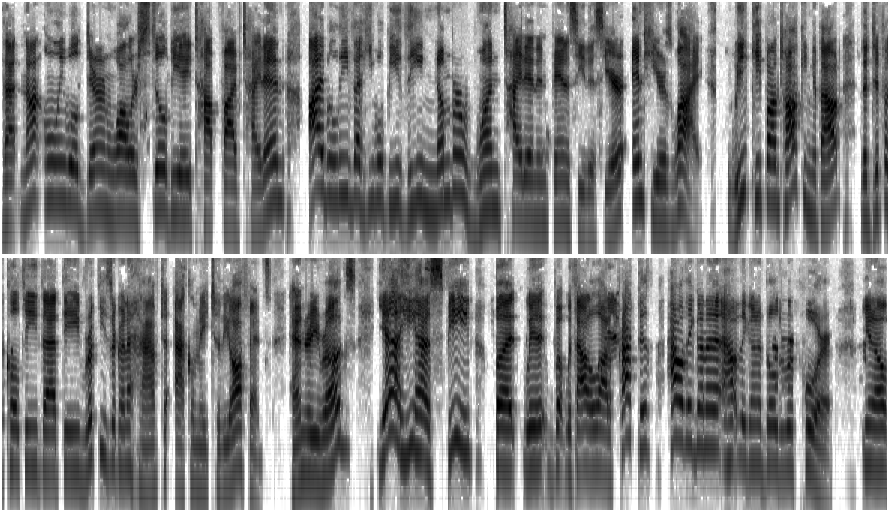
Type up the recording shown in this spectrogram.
that not only will Darren Waller still be a top five tight end, I believe that he will be the number one tight end in fantasy this year. And here's why. We keep on talking about the difficulty that the rookies are going to have to acclimate to the offense. Henry Ruggs, yeah, he has speed, but with but without a lot of practice, how are they gonna how are they gonna build a rapport? You know,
